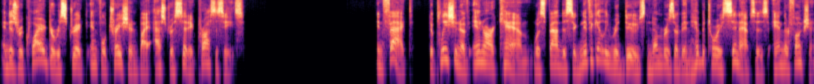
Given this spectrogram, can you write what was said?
and is required to restrict infiltration by astrocytic processes. In fact, depletion of NRCAM was found to significantly reduce numbers of inhibitory synapses and their function.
